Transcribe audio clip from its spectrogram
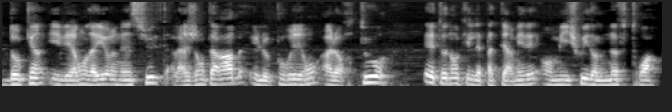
D'aucuns y verront d'ailleurs une insulte à la jante arabe et le pourriront à leur tour, étonnant qu'il n'ait pas terminé en michoui dans le 9-3.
